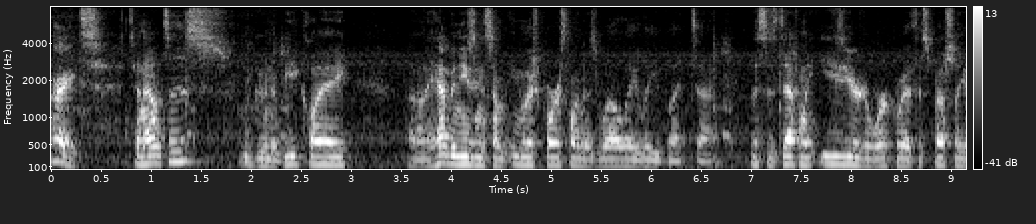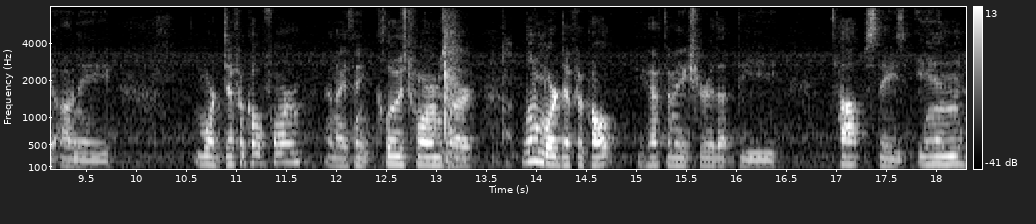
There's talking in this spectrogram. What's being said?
Alright, 10 ounces, Laguna Bee clay. Uh, I have been using some English porcelain as well lately, but uh, this is definitely easier to work with, especially on a more difficult form. And I think closed forms are a little more difficult. You have to make sure that the top stays in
